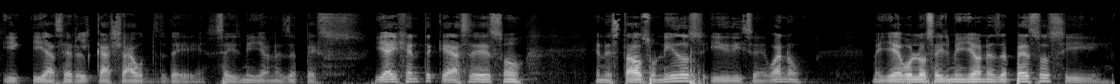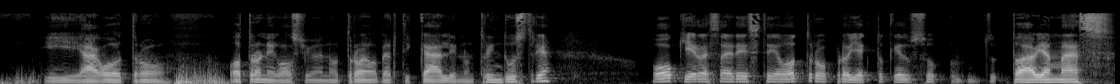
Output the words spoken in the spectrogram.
y, y hacer el cash out de 6 millones de pesos. Y hay gente que hace eso en Estados Unidos y dice, bueno, me llevo los 6 millones de pesos y hago otro, otro negocio en otro vertical, en otra industria, o quiero hacer este otro proyecto que es todavía más,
